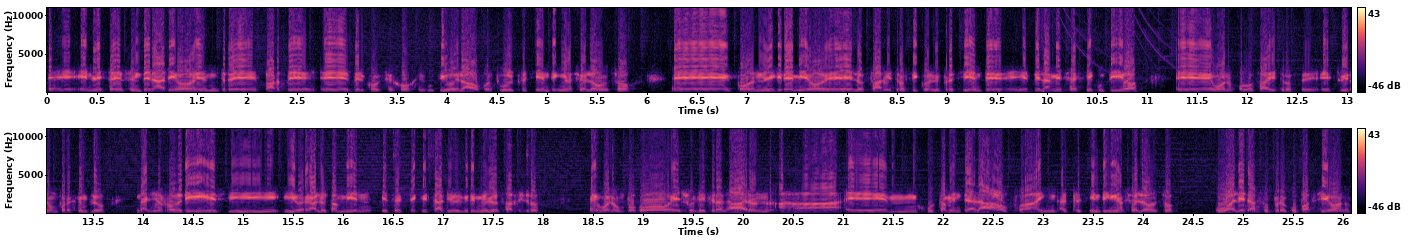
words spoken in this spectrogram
eh, en el Estadio Centenario entre parte eh, del Consejo Ejecutivo de la OPA, estuvo el presidente Ignacio Alonso, eh, con el gremio de los árbitros y con el presidente de, la mesa ejecutiva. Eh, bueno, por los árbitros eh, estuvieron, por ejemplo, Daniel Rodríguez y, y Vergaló también, que es el secretario del gremio de los árbitros. Eh, bueno, un poco ellos le trasladaron a, eh, justamente a la AUF, a al presidente Ignacio Alonso, cuál era su preocupación.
